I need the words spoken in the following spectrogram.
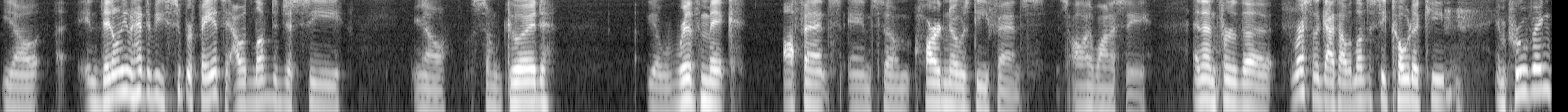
You know, and they don't even have to be super fancy. I would love to just see, you know, some good, you know, rhythmic offense and some hard nosed defense. That's all I want to see. And then for the rest of the guys, I would love to see Cota keep improving,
